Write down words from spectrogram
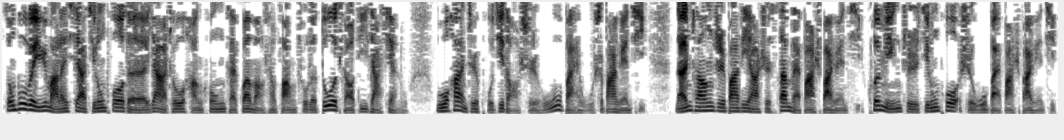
总部位于马来西亚吉隆坡的亚洲航空在官网上放出了多条低价线路：武汉至普吉岛是五百五十八元起，南昌至芭提雅是三百八十八元起，昆明至吉隆坡是五百八十八元起。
